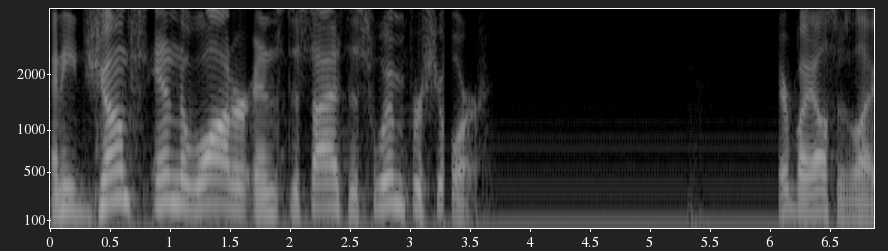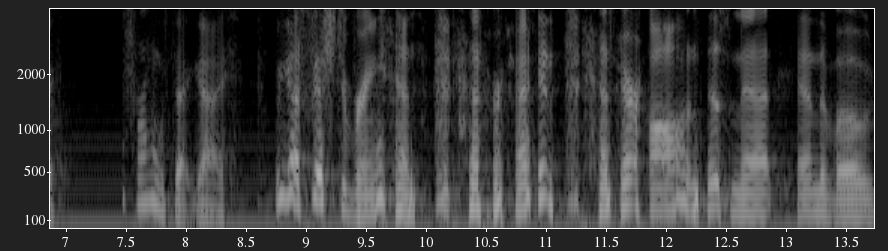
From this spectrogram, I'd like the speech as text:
and he jumps in the water and decides to swim for shore. Everybody else is like, what's wrong with that guy? We got fish to bring in, right? And they're all in this net and the boat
